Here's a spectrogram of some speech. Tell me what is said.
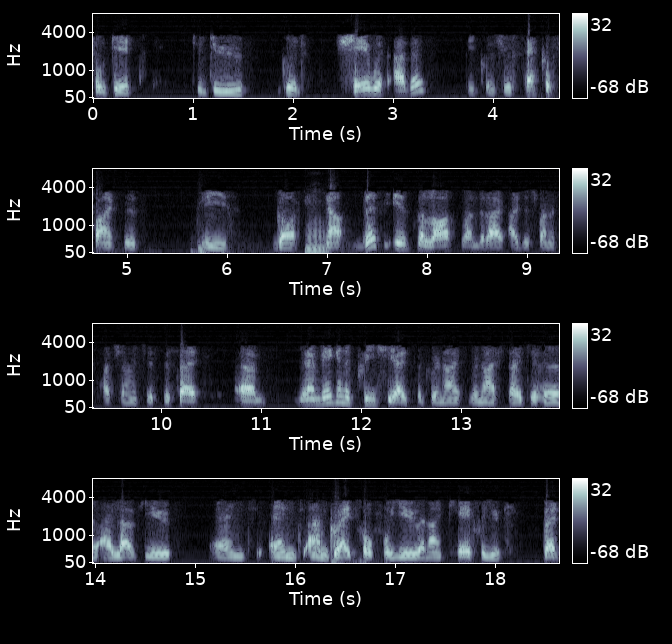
forget to do good. Share with others because your sacrifices please God. Wow. Now, this is the last one that I, I, just want to touch on, which is to say, um, you know, Megan appreciates it when I when I say to her, "I love you," and and I'm grateful for you and I care for you. But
